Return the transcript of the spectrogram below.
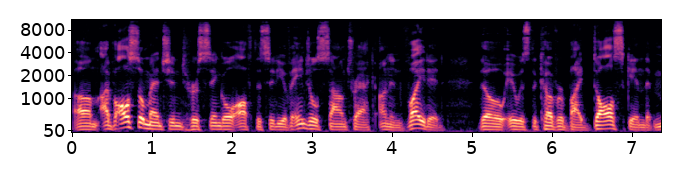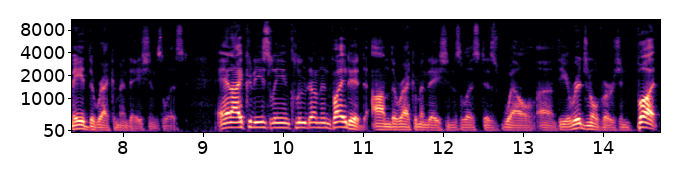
Um, I've also mentioned her single off the City of Angels soundtrack, Uninvited, though it was the cover by Dollskin that made the recommendations list. And I could easily include Uninvited on the recommendations list as well, uh, the original version. But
